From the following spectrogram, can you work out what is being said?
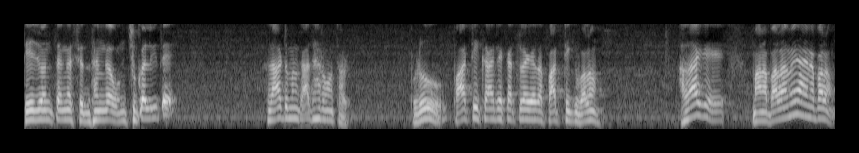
తేజవంతంగా సిద్ధంగా ఉంచుగలిగితే లాటు మనకు ఆధారం అవుతాడు ఇప్పుడు పార్టీ కార్యకర్తలే కదా పార్టీకి బలం. అలాగే మన బలమే ఆయన బలం.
